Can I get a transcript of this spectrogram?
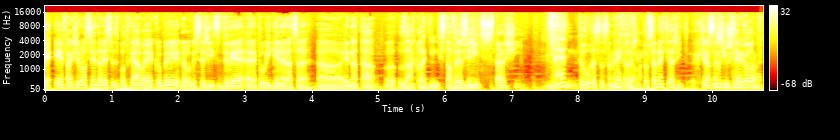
Je, je fakt, že vlastně tady se spotkávají, jakoby, dalo by se říct, dvě repové generace. Uh, jedna ta uh, základní, Chtěl si stavební. říct starší? Ne, to vůbec, to jsem nechtěl, Nechtěl. říct. To jsem nechtěl říct. Chtěl jsem jsi říct, jako, uh,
